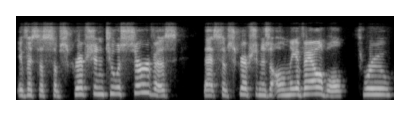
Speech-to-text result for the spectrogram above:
If it's a subscription to a service, that subscription is only available through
